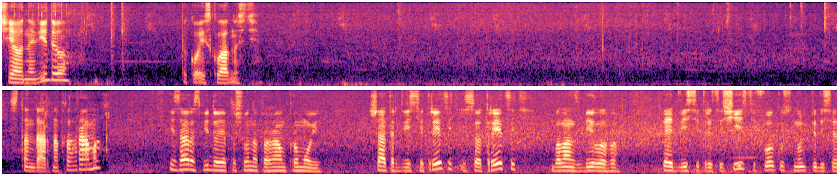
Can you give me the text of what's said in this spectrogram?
Ще одне відео такої складності. Стандартна програма. І зараз відео я пишу на програму ProMovie. Шатер 230, ISO 30, баланс білого 5236 і фокус 0,55.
